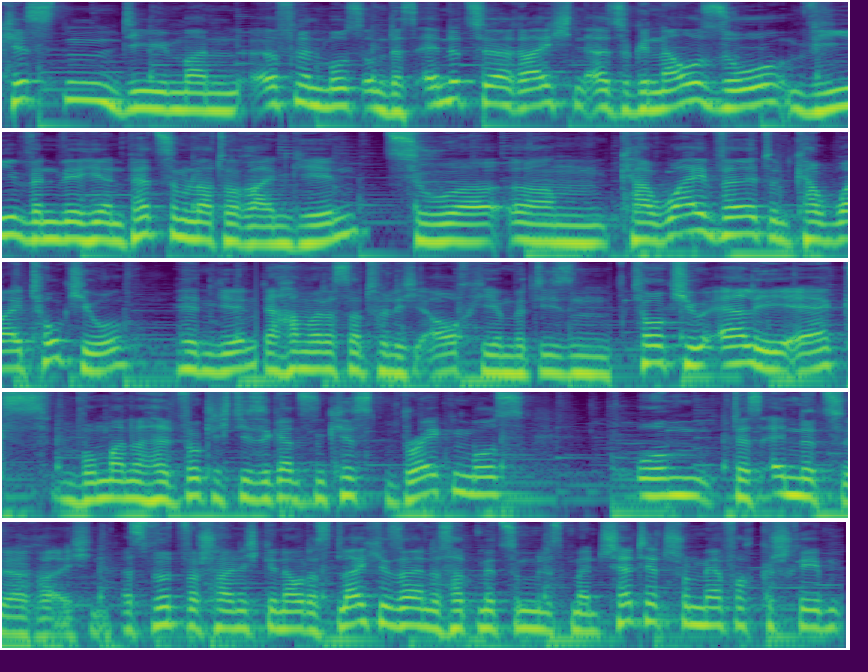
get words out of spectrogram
Kisten, die man öffnen muss, um das Ende zu erreichen. Also genauso wie, wenn wir hier in Pet Simulator reingehen, zur ähm, Kawaii-Welt und Kawaii Tokyo hingehen. Da haben wir das natürlich auch hier mit diesen Tokyo Alley Eggs, wo man dann halt wirklich diese ganzen Kisten breaken muss, um das Ende zu erreichen. Das wird wahrscheinlich genau das gleiche sein, das hat mir zumindest mein Chat jetzt schon mehrfach geschrieben.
